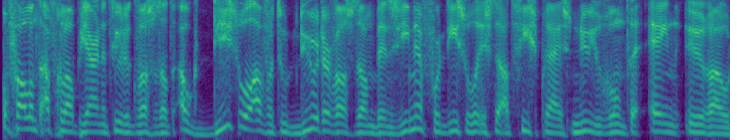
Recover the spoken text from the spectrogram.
Opvallend afgelopen jaar natuurlijk was dat ook diesel af en toe duurder was dan benzine. Voor diesel is de adviesprijs nu rond de 1,89 euro.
